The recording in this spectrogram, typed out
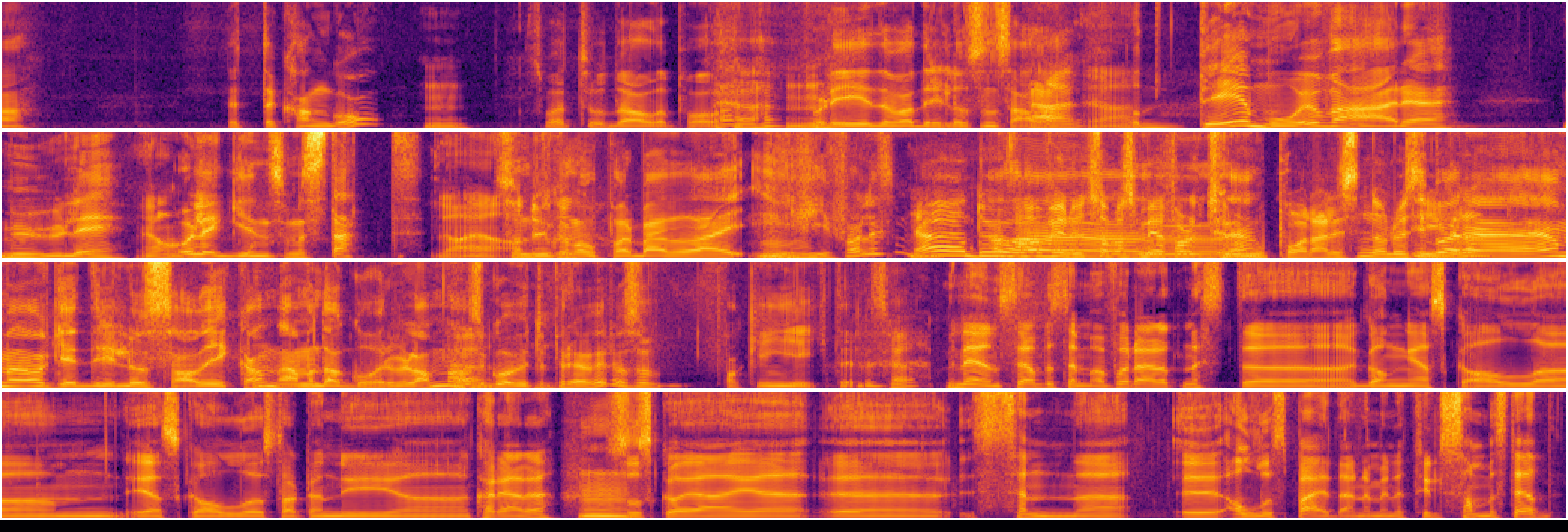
'dette kan gå', mm. så bare trodde alle på det. Fordi det var Drillo som sa det. Ja, ja. Og det må jo være mulig Ja. å legge inn som en stat. Ja, ja, Som du kan opparbeide deg i Fifa, liksom. Ja, du Altså, har vunnet såpass mye folk tror ja. på deg, liksom, når du De sier bare det. Ja, men ok, Drillo sa det gikk an. Ja, men da går det vel an, da. Så går vi ut og prøver, og så fucking gikk det, liksom. Ja. Men det eneste jeg har bestemt meg for, er at neste gang jeg skal, øh, jeg skal starte en ny øh, karriere, Mm. så skal jeg øh, sende øh, alle speiderne mine til samme sted.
